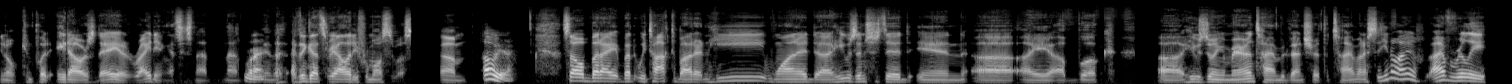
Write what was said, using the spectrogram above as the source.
you know can put eight hours a day at writing it's just not not right. i think that's reality for most of us um, oh yeah. So, but I but we talked about it, and he wanted uh, he was interested in uh, a, a, book. Uh, he was doing a maritime adventure at the time, and I said, you know, I've I've really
